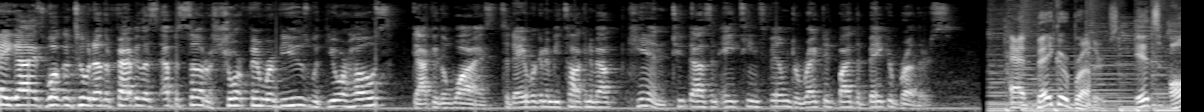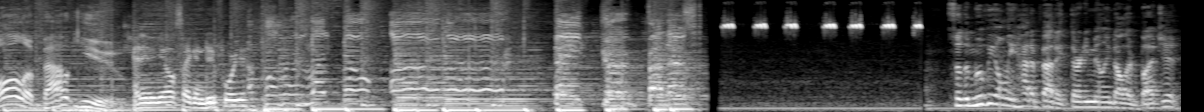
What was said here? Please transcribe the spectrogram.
Hey guys, welcome to another fabulous episode of Short Film Reviews with your host, Daffy the Wise. Today we're going to be talking about Kin, 2018's film directed by the Baker Brothers. At Baker Brothers, it's all about you. Anything else I can do for you? So the movie only had about a $30 million budget,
